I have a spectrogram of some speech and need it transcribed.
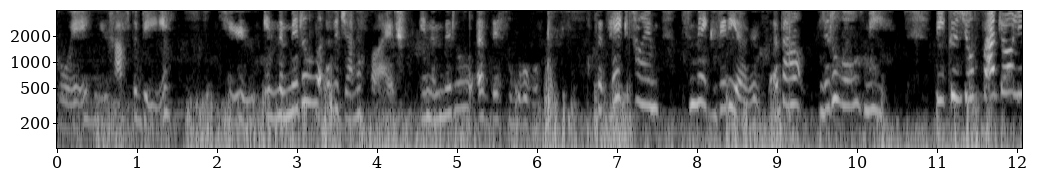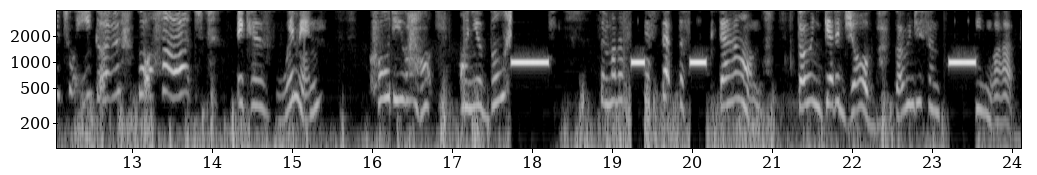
boy you have to be to, in the middle of a genocide, in the middle of this war, to take time to make videos about little old me. Because your fragile little ego got hurt because women called you out on your bullshit so motherfucker, step the f- down. Go and get a job. Go and do some work.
